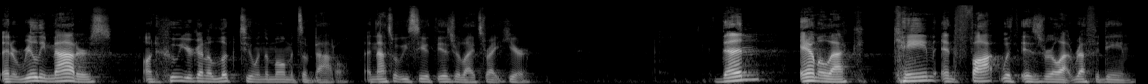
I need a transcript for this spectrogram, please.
And it really matters on who you're going to look to in the moments of battle. And that's what we see with the Israelites right here. Then Amalek came and fought with Israel at Rephidim.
